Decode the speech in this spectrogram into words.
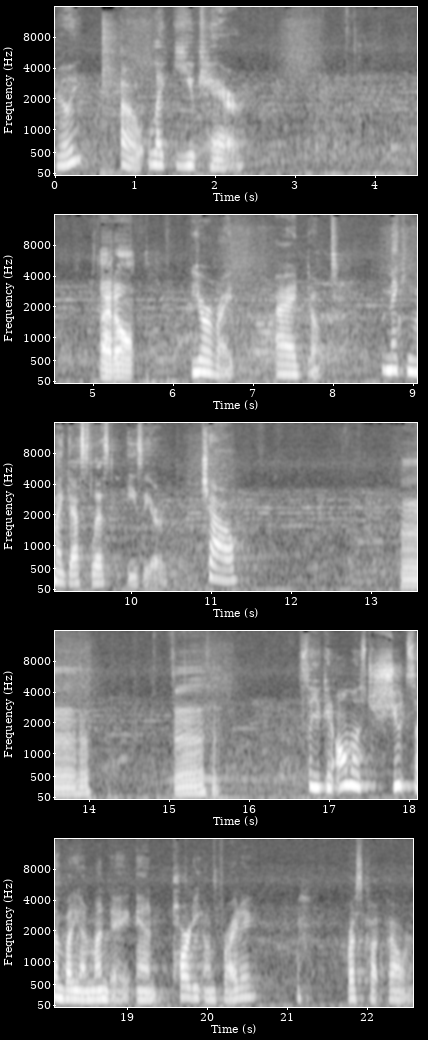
Really? Oh, like you care. I don't. You're right. I don't. Making my guest list easier. Ciao. Mm-hmm. Mm-hmm. So you can almost shoot somebody on Monday and party on Friday? Prescott Power.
